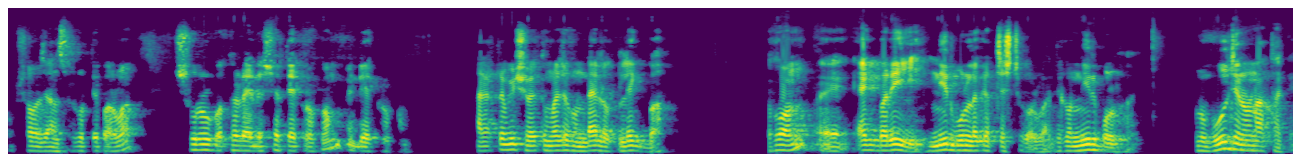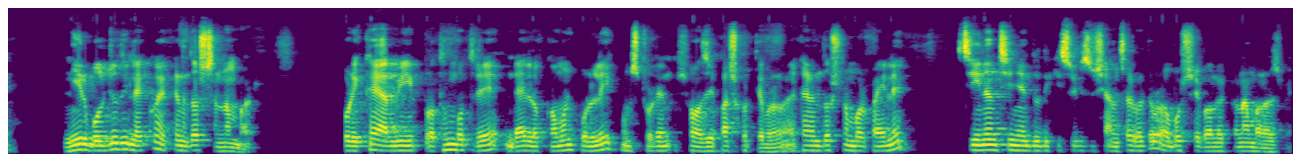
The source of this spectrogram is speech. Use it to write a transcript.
খুব সহজে আনসার করতে পারবা। শুরুর কথাটা এদের সাথে একরকম, এটা একরকম। আর একটা বিষয়, তোমরা যখন ডায়লগ লিখবা, তখন একবারেই নির্ভুল লেখার চেষ্টা করবা, যখন নির্বল হয়। কোনো ভুল যেন না থাকে। নির্বল যদি লেখো, এখানে দশটা নাম্বার পরীক্ষায় আরবি প্রথম পত্রে ডায়লগ কমন পড়লে কোন স্টুডেন্ট সহজে পাশ করতে পারবে এখানে দশ নম্বর পাইলে চিন আন চিনে যদি কিছু কিছু আনসার করতে পারো, অবশ্যই ভালো একটা নাম্বার আসবে।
